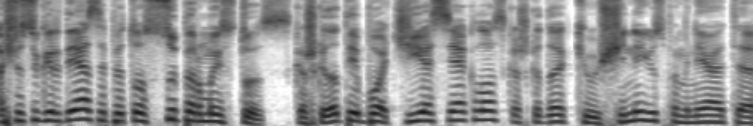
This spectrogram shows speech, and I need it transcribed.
Aš esu girdėjęs apie tos super maistus. Kažkada tai buvo čia sėklos, kažkada kiaušiniai, jūs paminėjote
